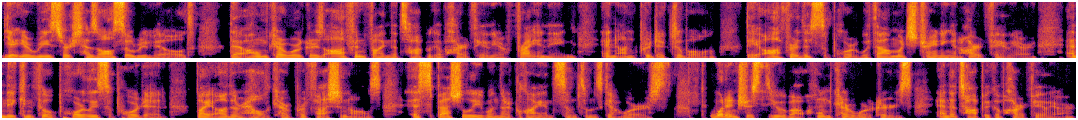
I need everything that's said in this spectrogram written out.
Yet your research has also revealed that home care workers often find the topic of heart failure frightening and unpredictable. They offer this support without much training in heart failure, and they can feel poorly supported by other healthcare professionals, especially when their clients' symptoms get worse. What interests you about home care workers and the topic of heart failure?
